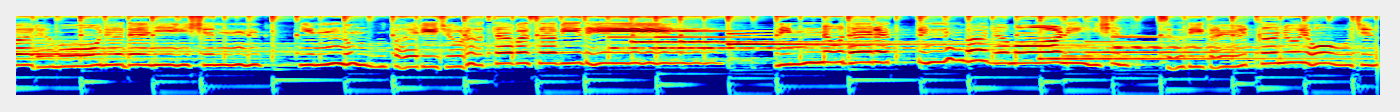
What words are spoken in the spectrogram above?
പരമോനദനീശൻ ഇന്നും പരിചുടുത്തവ ഫലമാണീശൻ ശ്രുതികൾക്കനുയോജ്യൻ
